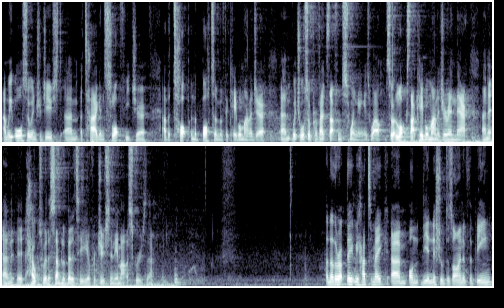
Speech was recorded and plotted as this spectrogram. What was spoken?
And we also introduced um, a tag and slot feature at the top and the bottom of the cable manager, um, which also prevents that from swinging as well. So it locks that cable manager in there, and it, and it helps with assemblability of reducing the amount of screws there. Another update we had to make um, on the initial design of the beam,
